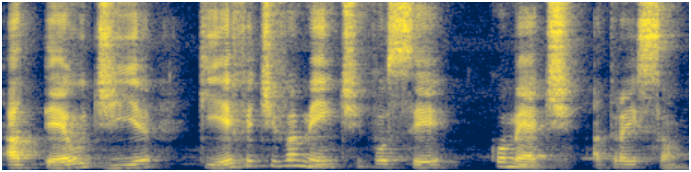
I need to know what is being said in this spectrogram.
até o dia que efetivamente você comete a traição.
